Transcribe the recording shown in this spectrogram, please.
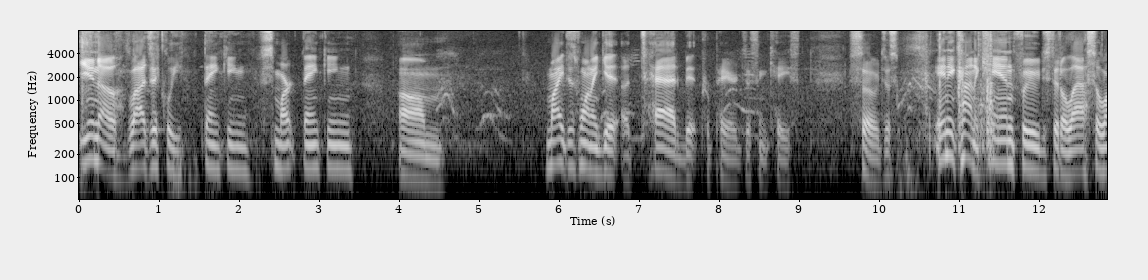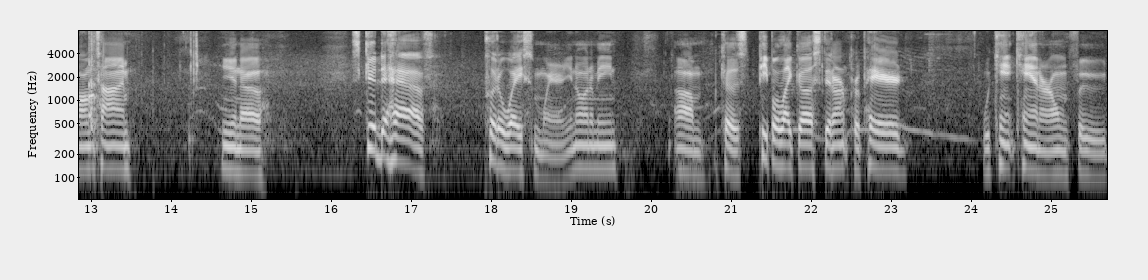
you know, logically thinking, smart thinking, um, might just want to get a tad bit prepared just in case. So just any kind of canned foods that'll last a long time, you know, it's good to have put away somewhere, you know what I mean? Um, because people like us that aren't prepared, we can't can our own food,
